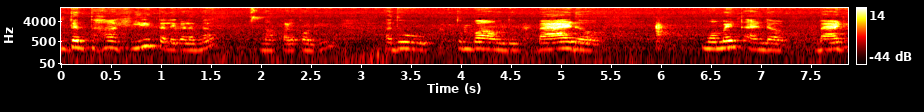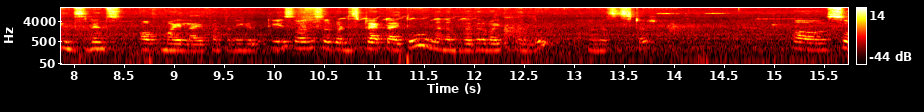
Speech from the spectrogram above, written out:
ಇದ್ದಂತಹ ಹಿರಿ ತಲೆಗಳನ್ನು ನಾವು ಕಳ್ಕೊಂಡ್ವಿ. ಅದು ತುಂಬ ಒಂದು bad moment and bad incidents of my life ಅಂತಲೇ ಹೇಳೋಕ್ಕೆ ಸಾರಿ ಸ್ವಲ್ಪ ಡಿಸ್ಟ್ರ್ಯಾಕ್ಟ್ ಆಯಿತು. ನನ್ನ ಬ್ರದರ್ ವೈಫ್ ಬಂದು, ನನ್ನ ಸಿಸ್ಟರ್ ಸೊ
